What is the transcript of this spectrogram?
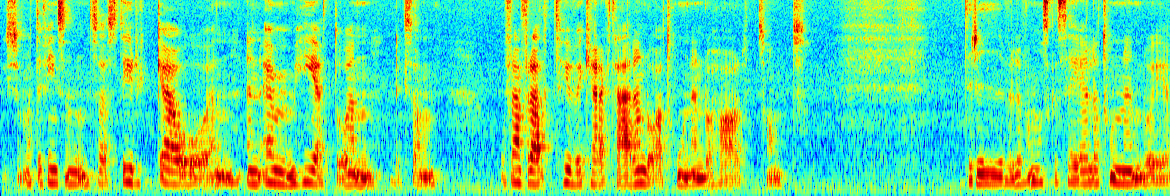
liksom att det finns en så här styrka och en, en ömhet och en liksom och framförallt huvudkaraktären då, att hon ändå har ett sånt driv eller vad man ska säga, eller att hon ändå är...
